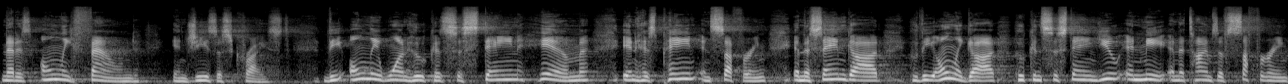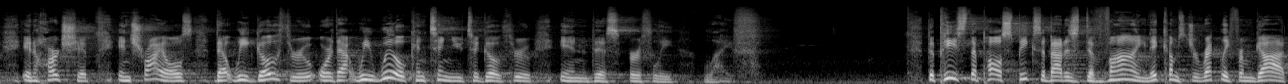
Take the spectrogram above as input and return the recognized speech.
And that is only found in Jesus Christ, the only one who could sustain him in his pain and suffering, and the same God who, the only God who can sustain you and me in the times of suffering, in hardship, in trials that we go through or that we will continue to go through in this earthly life. The peace that Paul speaks about is divine, it comes directly from God.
